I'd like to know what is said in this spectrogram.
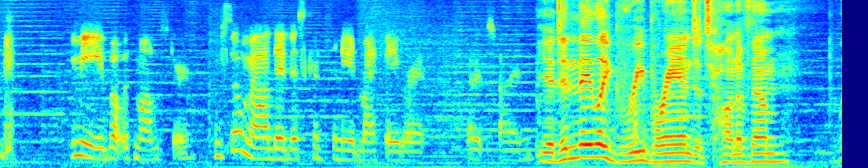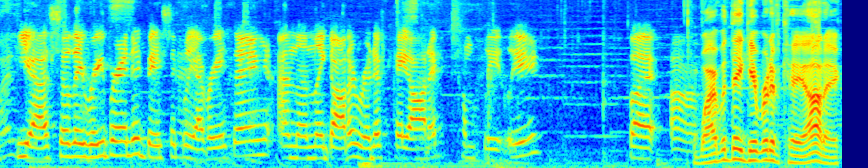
Me, but with Monster. I'm so mad they discontinued my favorite, but it's fine. Yeah, didn't they like rebrand a ton of them? Yeah, so they rebranded basically everything, and then they got rid of Chaotic completely. But, um, Why would they get rid of chaotic?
